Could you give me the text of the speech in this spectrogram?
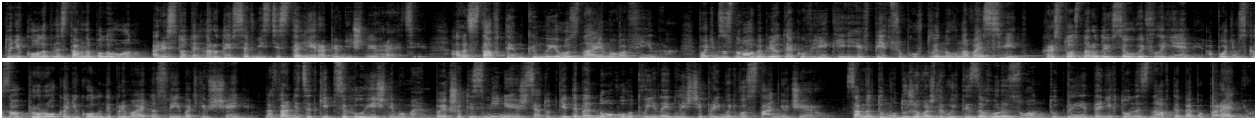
то ніколи б не став Наполеоном. Арістотель народився в місті Стагіра Північної Греції, але став тим, ким ми його знаємо в Афінах. Потім заснував бібліотеку в Лікії і в підсумку вплинув на весь світ. Христос народився у Вифлеємі, а потім сказав, пророка ніколи не приймають на своїй батьківщині. Насправді це такий психологічний момент, бо якщо ти змінюєшся, то тоді тебе нового твої найближчі приймуть в останню чергу. Саме тому дуже важливо йти за горизонт, туди, де ніхто не знав тебе попереднього.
